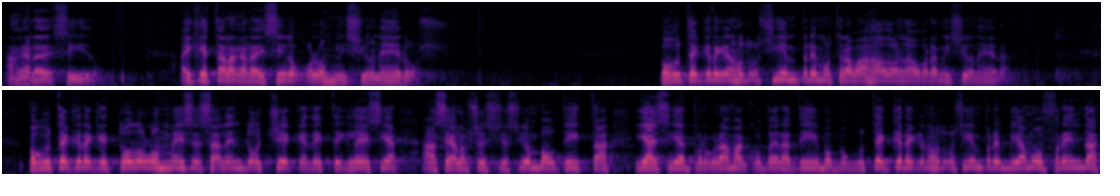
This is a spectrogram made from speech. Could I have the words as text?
Agradecidos. Hay que estar agradecido con los misioneros. Porque usted cree que nosotros siempre hemos trabajado en la obra misionera. Porque usted cree que todos los meses salen dos cheques de esta iglesia hacia la Asociación Bautista y hacia el programa cooperativo. Porque usted cree que nosotros siempre enviamos ofrenda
